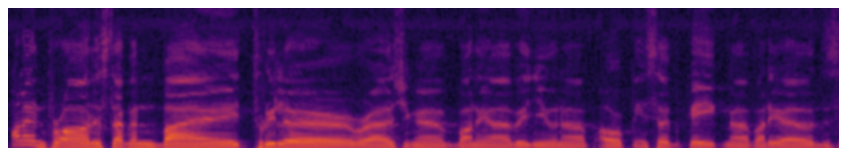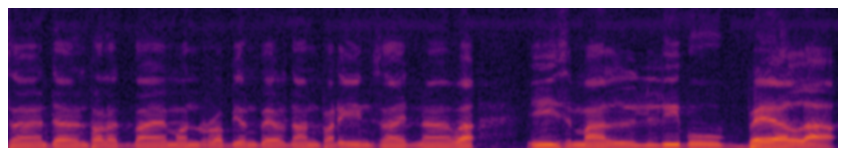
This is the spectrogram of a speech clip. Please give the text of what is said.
On in front is taken by Thriller, rushing up Bonnie Avenue up. Our piece of cake now for the outside, then followed by Monrobian Bell, down for the inside now. Is Malibu Bella.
